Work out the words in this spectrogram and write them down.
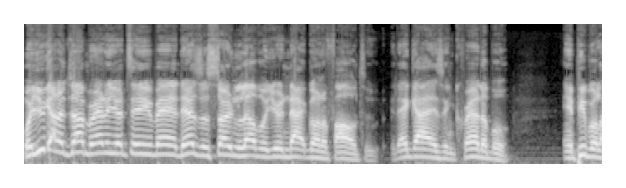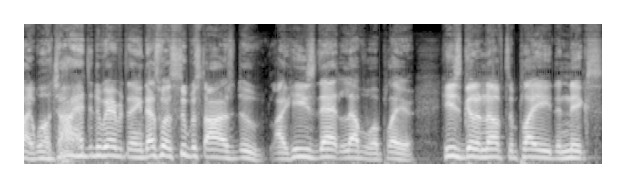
When you got a Ja Morant on your team, man, there's a certain level you're not going to fall to. That guy is incredible. And people are like, well, John had to do everything. That's what superstars do. Like, he's that level of player. He's good enough to play the Knicks,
